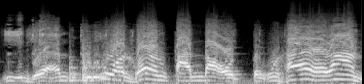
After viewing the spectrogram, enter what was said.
一天坐船赶到东海岸。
